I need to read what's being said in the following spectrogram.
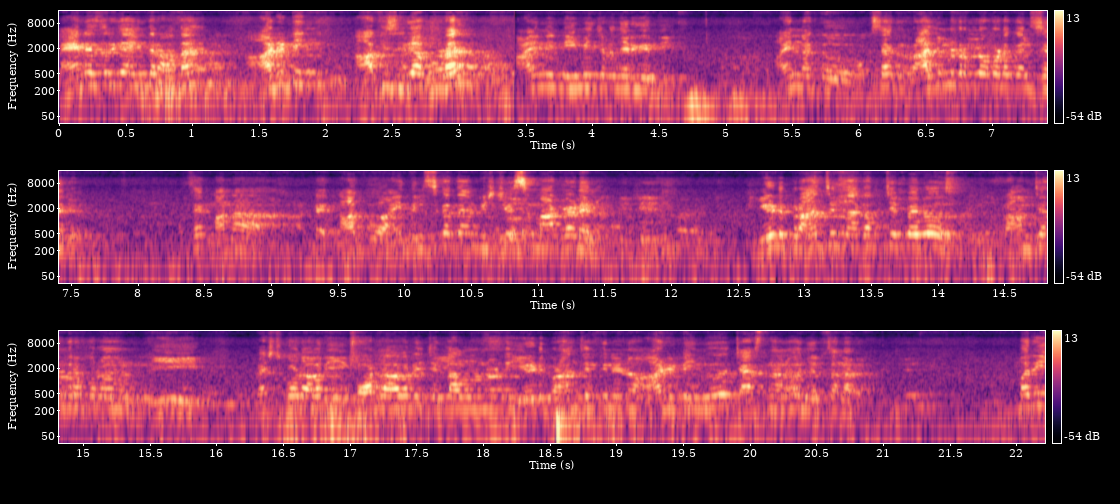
మేనేజర్గా అయిన తర్వాత ఆడిటింగ్ ఆఫీసర్గా కూడా ఆయన్ని నియమించడం జరిగింది. ఆయన నాకు ఒకసారి రాజమండ్రిలో కూడా కలిశారు. అంటే మన అంటే నాకు ఆయన తెలుసు కదా విష్ చేసి మాట్లాడాను. ఏడు బ్రాంచ్లు నాకు అప్పు చెప్పారు రామచంద్రపురం ఈ వెస్ట్ గోదావరి గోదావరి జిల్లాలో ఉన్న ఏడు బ్రాంచ్లకి నేను ఆడిటింగ్ చేస్తున్నాను అని చెప్తున్నారు. మరి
